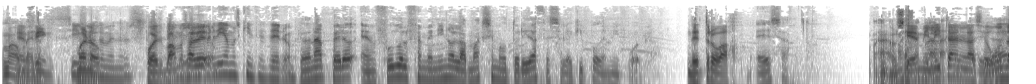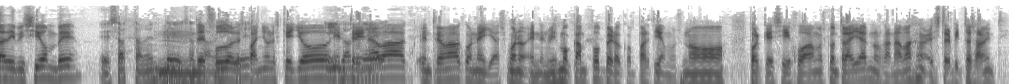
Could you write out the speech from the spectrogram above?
Más o en menos. fin Sí, bueno más o menos. pues vamos a Aquello ver- Perdíamos 15-0. Perdona, pero en fútbol femenino la máxima autoridad es el equipo de mi pueblo. de trabajo Exacto. Bueno, o sea, milita en la segunda división B Exactamente. mm, del exactamente. fútbol español es que yo ¿Y dónde- entrenaba entrenaba con ellas bueno en el mismo campo pero compartíamos no porque si jugábamos contra ellas nos ganaban estrepitosamente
